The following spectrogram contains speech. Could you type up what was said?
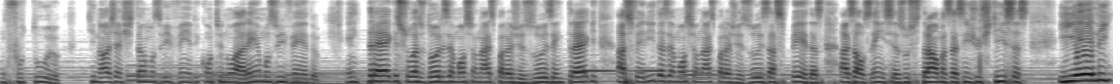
um futuro que nós já estamos vivendo e continuaremos vivendo. Entregue suas dores emocionais para Jesus, entregue as feridas emocionais para Jesus, as perdas, as ausências, os traumas, as injustiças, e Ele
